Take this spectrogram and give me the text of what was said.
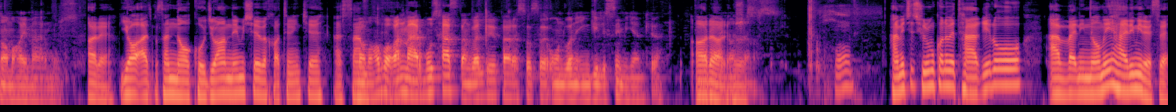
نامه های مرموز. آره. یا از مثلا ناکجا هم نمیشه به خاطر اینکه اصلا نامه ها واقعا مرموز هستن ولی بر اساس عنوان انگلیسی میگم که آره آره خب. همه چیز شروع می‌کنه به تغییر و اولین نامه هری می‌رسه.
